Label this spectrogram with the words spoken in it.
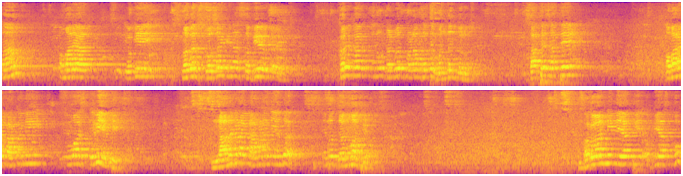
કામ અમારે યોગી નગર સોસાયટીના સભ્યોએ કરેલું છે. ખરેખર એનું દંડવત પ્રણામ સાથે વંદન કરું છું. સાથે સાથે અમારા કાકાની સુવાસ એવી હતી. નાનકડા ગામડાની અંદર એનો જન્મ થયો. ભગવાનની દયાથી અભ્યાસ ખૂબ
